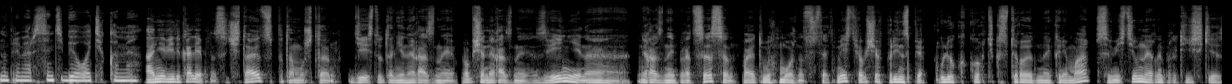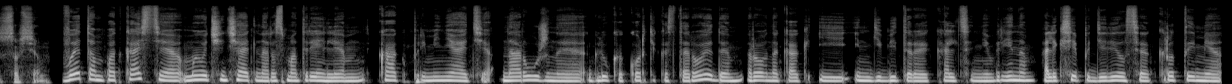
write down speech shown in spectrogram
например, с антибиотиками? Они великолепно сочетаются, потому что действуют они на разные, вообще на разные звенья, на разные процессы, поэтому их можно сочетать вместе. Вообще, в принципе, глюкокортикостероидные крема совместимы, наверное, практически со всем. В этом подкасте мы очень тщательно рассмотрели, как применять наружные глюкокортикостероиды, ровно как и ингибиторы кальциневрина. Алексей поделился крутыми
